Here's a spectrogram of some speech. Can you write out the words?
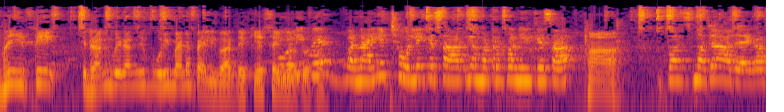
भाई इतनी रंग बिरंगी पूरी मैंने पहली बार देखी है सही बात बताओ बनाइए छोले के साथ या मटर पनीर के साथ। हाँ। बस मज़ा आ जाएगा।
